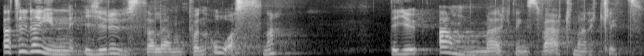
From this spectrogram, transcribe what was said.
Att rida in i Jerusalem på en åsna. Det är ju anmärkningsvärt märkligt.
